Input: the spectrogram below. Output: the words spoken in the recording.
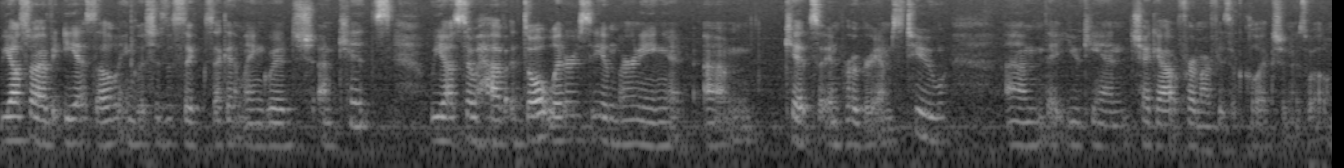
We also have ESL, English as a second language um, kits. We also have adult literacy and learning um, kits and programs too um, that you can check out from our physical collection as well.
